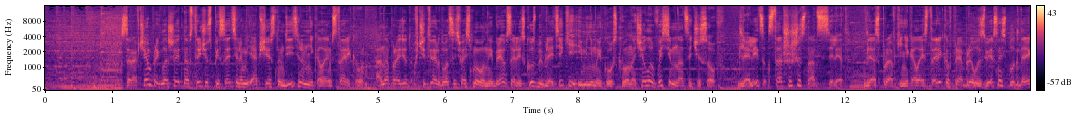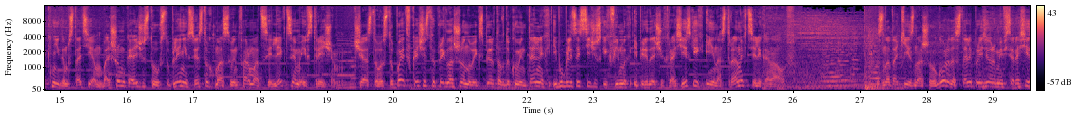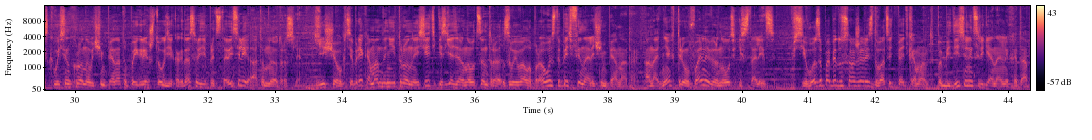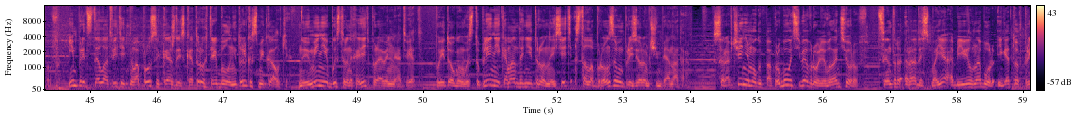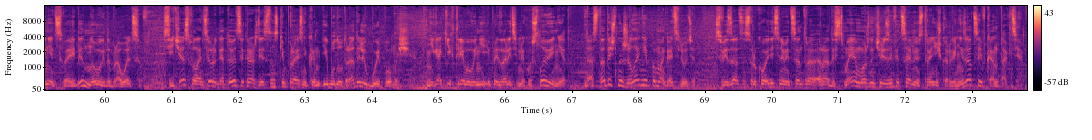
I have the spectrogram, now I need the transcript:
Саровчан приглашает на встречу с писателем и общественным деятелем Николаем Стариковым. Она пройдет в четверг 28 ноября в зале искусств библиотеки имени Маяковского начала в 18 часов. Для лиц старше 16 лет. Для справки, Николай Стариков приобрел известность благодаря книгам, статьям, большому количеству выступлений в средствах массовой информации, лекциям и встречам. Часто выступает в качестве приглашенного эксперта в документальных и публицистических фильмах и передачах российских и иностранных телеканалов. Знатоки из нашего города стали призерами Всероссийского синхронного чемпионата по игре «Что, где, когда» среди представителей атомной отрасли. Еще в октябре команда «Нейтронная сеть» из ядерного центра завоевала право выступить в финале чемпионата, а на днях триумфально вернулась из столицы. Всего за победу сражались 25 команд, победительниц региональных этапов. Им предстояло ответить на вопросы, каждый из которых требовал не только смекалки, но и умение быстро находить правильный ответ. По итогам выступлений команда «Нейтронная сеть» стала бронзовым призером чемпионата. Саровчане могут попробовать себя в роли волонтеров. Центр Центр «Радость моя» объявил набор и готов принять в свои ряды новых добровольцев. Сейчас волонтеры готовятся к рождественским праздникам и будут рады любой помощи. Никаких требований и предварительных условий нет. Достаточно желания помогать людям. Связаться с руководителями Центра «Радость моя» можно через официальную страничку организации ВКонтакте.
